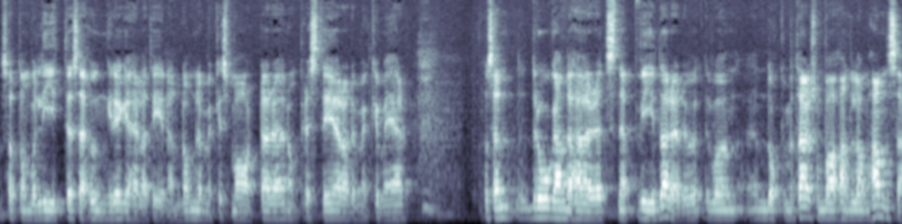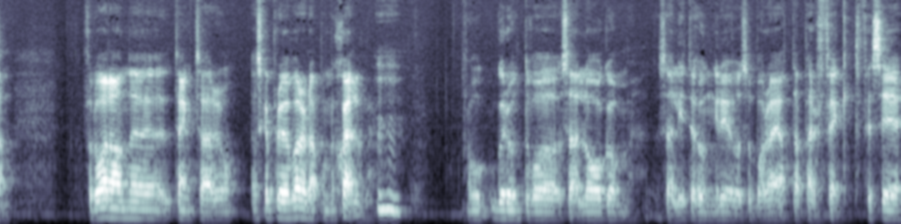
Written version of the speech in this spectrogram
så att de var lite så hungriga hela tiden. De blev mycket smartare, de presterade mycket mer. Och sen drog han det här ett snäpp vidare. Det var, en, en dokumentär som bara handlade om han sen. För då hade han eh, tänkt så här, jag ska pröva det där på mig själv. Och gå runt och vara så här lagom, så här lite hungrig och så bara äta perfekt. För se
